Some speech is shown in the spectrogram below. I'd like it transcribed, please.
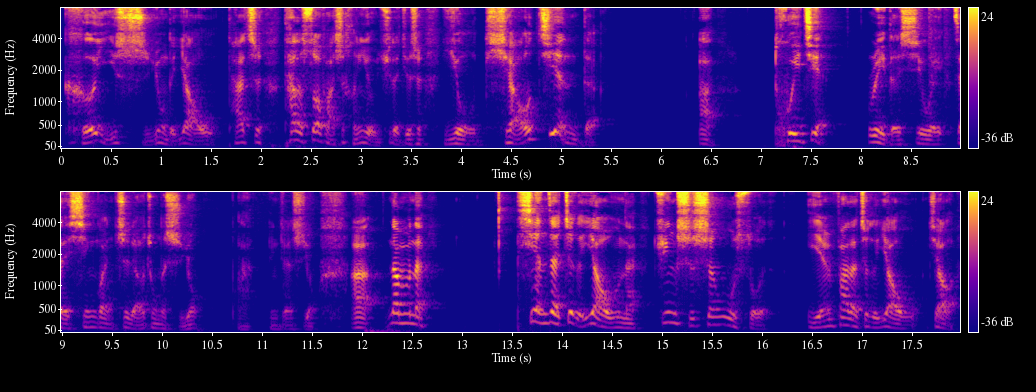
可以使用的药物，它是它的说法是很有趣的，就是有条件的。啊，推荐瑞德西韦在新冠治疗中的使用啊，临床使用啊。那么呢，现在这个药物呢，军事生物所研发的这个药物叫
